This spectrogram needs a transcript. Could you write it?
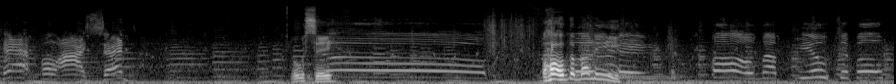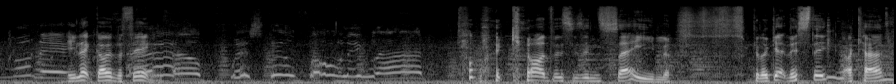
Careful, I said. We'll see. Oh, Oh, the money! Oh, my beautiful money! He let go of the thing. Help. We're still falling, lad. Oh my god, this is insane. Can I get this thing? I can.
